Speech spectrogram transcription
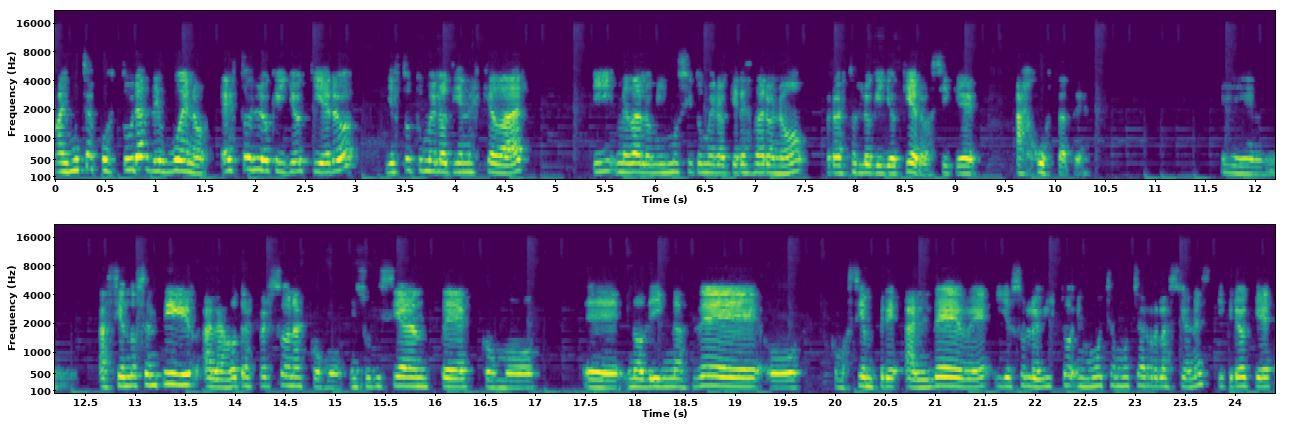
hay muchas posturas de, bueno, esto es lo que yo quiero y esto tú me lo tienes que dar y me da lo mismo si tú me lo quieres dar o no, pero esto es lo que yo quiero, así que ajustate. Em, haciendo sentir a las otras personas como insuficientes, como eh, no dignas de o como siempre al debe, y eso lo he visto en muchas, muchas relaciones y creo que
